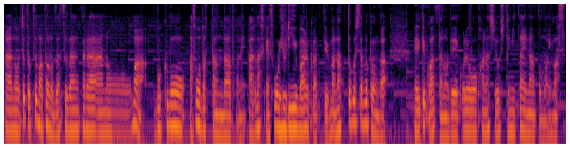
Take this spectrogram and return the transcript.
あの、ちょっと妻との雑談から、あの、まあ、僕も、あ、そうだったんだとかね、あ、確かにそういう理由もあるかっていう、まあ、納得した部分が、えー結構あったので、これをお話をしてみたいなと思います。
